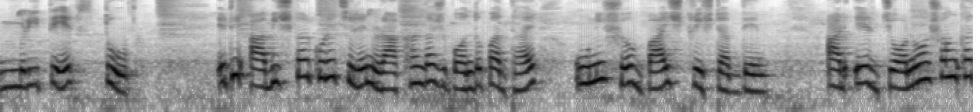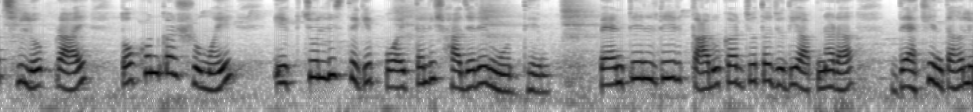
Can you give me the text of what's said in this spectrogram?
মৃতের স্তূপ। এটি আবিষ্কার করেছিলেন রাখালদাস বন্দ্যোপাধ্যায় উনিশশো বাইশ খ্রিস্টাব্দে। আর এর জনসংখ্যা ছিল প্রায় তখনকার সময়ে একচল্লিশ থেকে পঁয়তাল্লিশ হাজারের মধ্যে। প্যান্ডেলটির কারুকার্যতা যদি আপনারা দেখেন, তাহলে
